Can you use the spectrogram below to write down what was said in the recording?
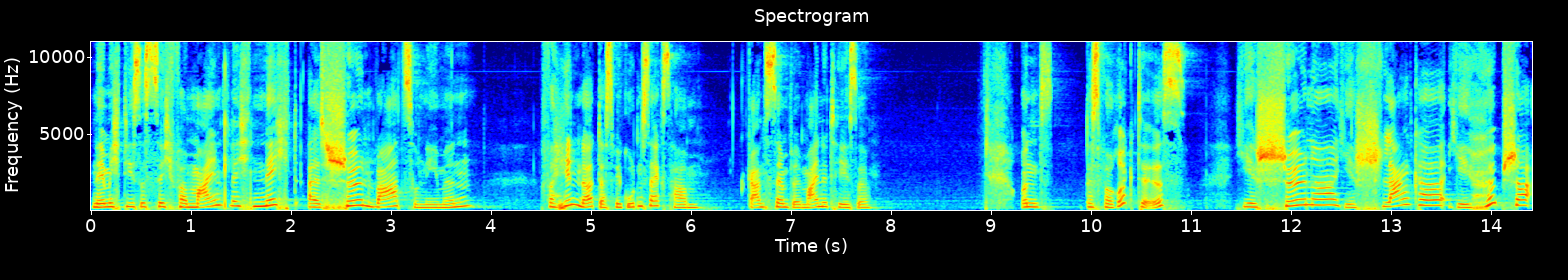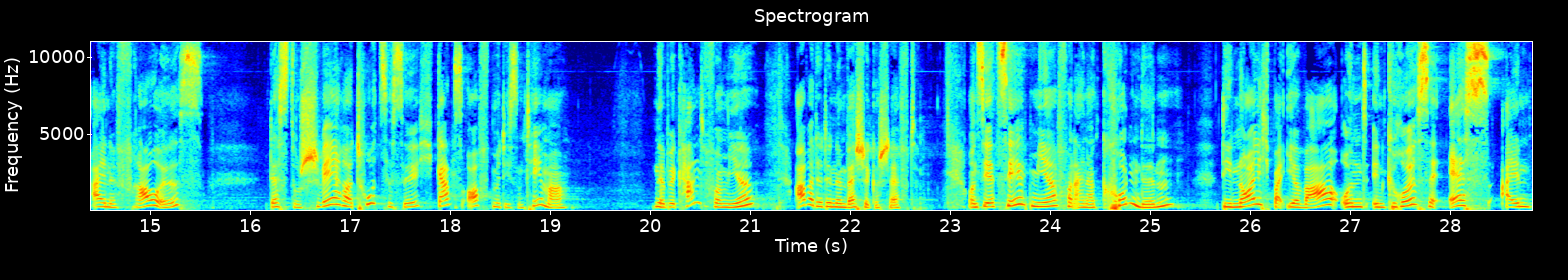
nämlich dieses sich vermeintlich nicht als schön wahrzunehmen, verhindert, dass wir guten Sex haben. Ganz simpel, meine These. Und das Verrückte ist, je schöner, je schlanker, je hübscher eine Frau ist, desto schwerer tut sie sich ganz oft mit diesem Thema. Eine Bekannte von mir arbeitet in einem Wäschegeschäft und sie erzählt mir von einer Kundin, die neulich bei ihr war und in Größe S ein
